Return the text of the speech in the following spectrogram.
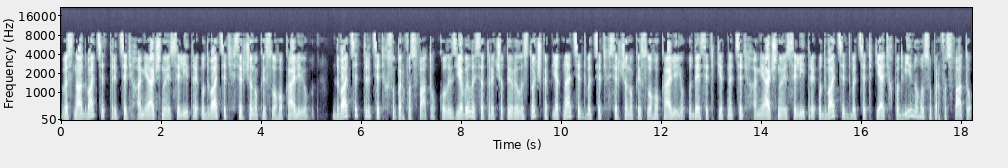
Весна 20-30 аміачної селітри у 20 сірчанокислого калію, 20-30 суперфосфату, коли з'явилися 3-4 листочка 15-20 сірчанокислого калію у 10-15 аміачної селітри у 20-25 подвійного суперфосфату,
